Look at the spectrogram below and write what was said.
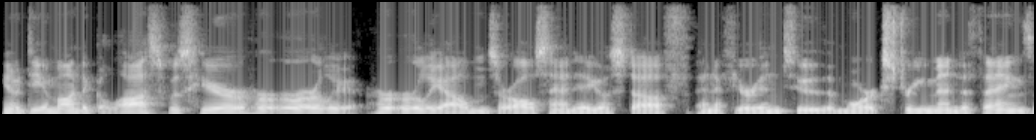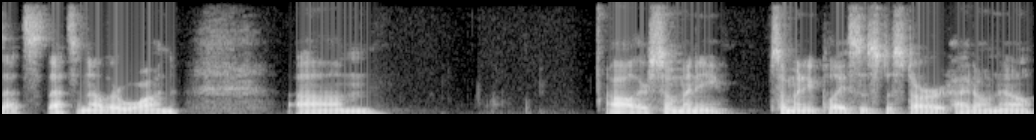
you know, Diamanda Galas was here. Her early her early albums are all San Diego stuff, and if you're into the more extreme end of things, that's that's another one. Um, oh, there's so many so many places to start. I don't know.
